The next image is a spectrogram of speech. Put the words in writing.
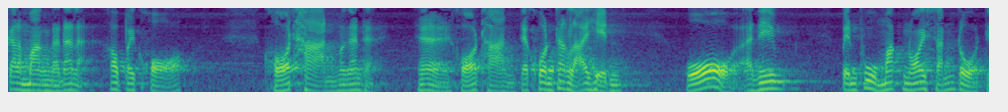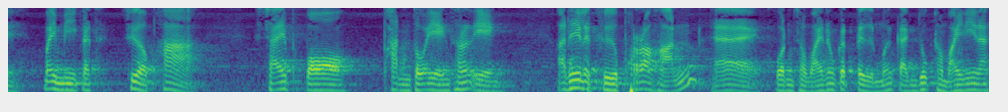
กระมังนั่นแหละเข้าไปขอ ขอทานเหมือนกันแต่ขอทาน แต่คนทั้งหลายเห็นโอ้อันนี้เป็นผู้มักน้อยสันโดษเนี่ยไม่มีกระเสื้อผ้า ใช้ปอพันตัวเองเท่านั้นเอง อันนี้แหละคือพระหันคนสมัยนั้นก็ตื่นเหมือนกันยุคสมัยนี้นะ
